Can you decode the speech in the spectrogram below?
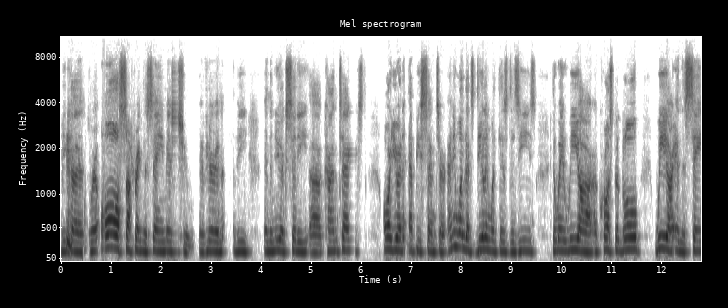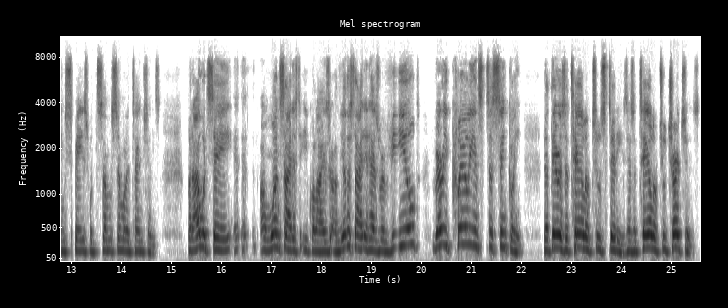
because hmm. we're all suffering the same issue. If you're in the in the New York City uh, context, or you're an epicenter. Anyone that's dealing with this disease the way we are across the globe, we are in the same space with some similar tensions. But I would say uh, uh, on one side is the equalizer, on the other side, it has revealed very clearly and succinctly that there is a tale of two cities, there's a tale of two churches.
